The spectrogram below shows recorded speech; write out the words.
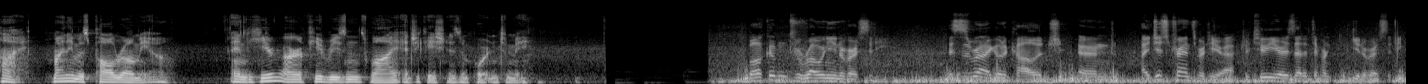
Hi, my name is Paul Romeo, and here are a few reasons why education is important to me. Welcome to Rowan University. This is where I go to college, and I just transferred here after two years at a different university.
